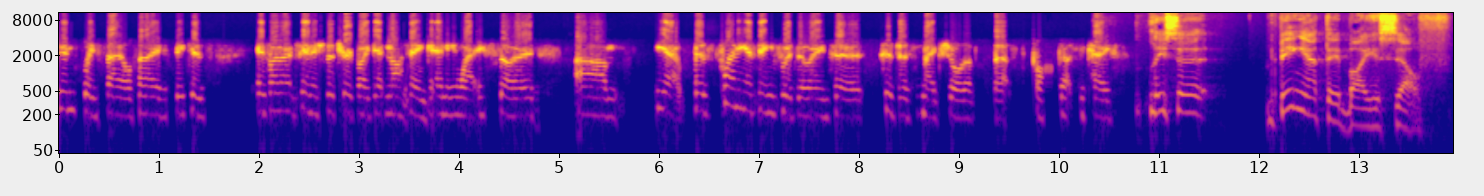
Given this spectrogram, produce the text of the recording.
simply sail safe because if I don't finish the trip, I get nothing anyway. So, um, yeah, there's plenty of things we're doing to, to just make sure that that's, that's the case. Lisa, being out there by yourself,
